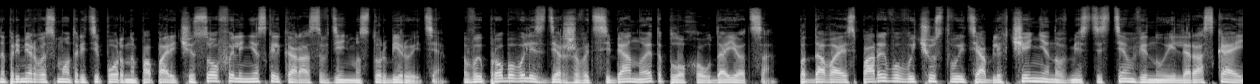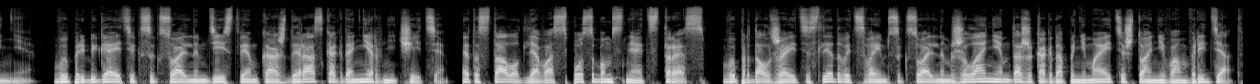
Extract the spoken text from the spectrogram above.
Например, вы смотрите порно по паре часов или несколько раз в день мастурбируете. Вы пробовали сдерживать себя, но это плохо удается. Поддаваясь порыву, вы чувствуете облегчение, но вместе с тем вину или раскаяние. Вы прибегаете к сексуальным действиям каждый раз, когда нервничаете. Это стало для вас способом снять стресс. Вы продолжаете следовать своим сексуальным желаниям, даже когда понимаете, что они вам вредят.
